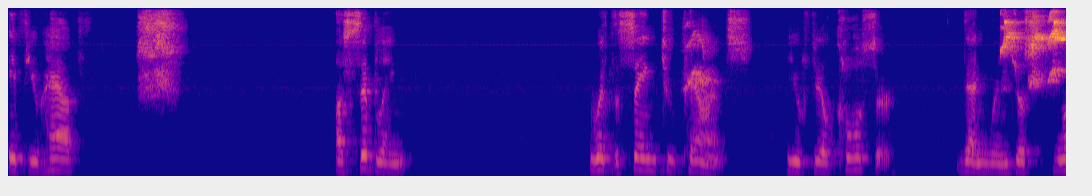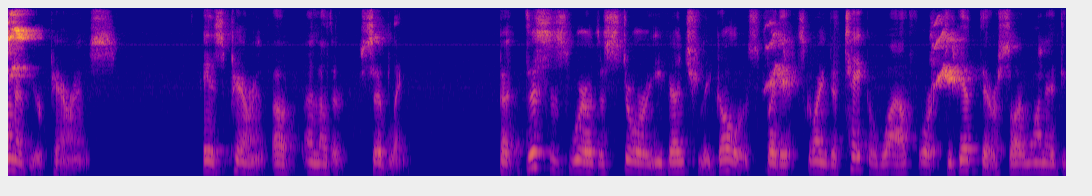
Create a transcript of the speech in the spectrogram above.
if you have a sibling with the same two parents, you feel closer than when just one of your parents is parent of another sibling. But this is where the story eventually goes, but it's going to take a while for it to get there, so I wanted to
